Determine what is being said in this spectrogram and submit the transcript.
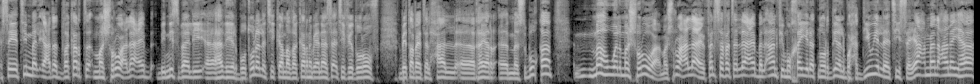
سيتم الإعداد؟ ذكرت مشروع لاعب بالنسبة لهذه البطولة التي كما ذكرنا بأنها ساتي في ظروف بطبيعة الحال غير مسبوقة. ما هو المشروع؟ مشروع اللاعب فلسفة اللاعب الآن في مخيلة نور الدين البحديوي التي سيعمل عليها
